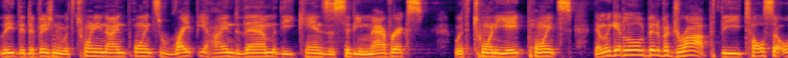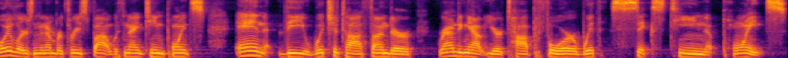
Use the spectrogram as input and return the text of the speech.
lead the division with 29 points. Right behind them, the Kansas City Mavericks with 28 points. Then we get a little bit of a drop. The Tulsa Oilers in the number three spot with 19 points, and the Wichita Thunder rounding out your top four with 16 points.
